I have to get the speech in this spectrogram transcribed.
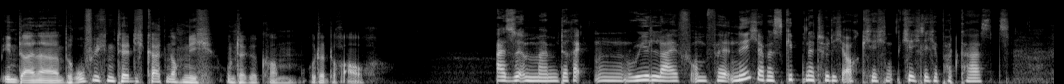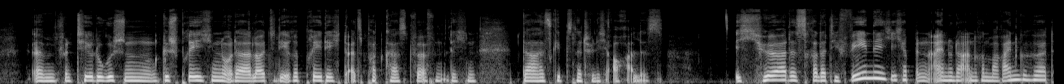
in deiner beruflichen Tätigkeit noch nicht untergekommen oder doch auch? Also in meinem direkten Real-Life-Umfeld nicht, aber es gibt natürlich auch Kirchen, kirchliche Podcasts ähm, von theologischen Gesprächen oder Leute, die ihre Predigt als Podcast veröffentlichen. Da gibt es natürlich auch alles. Ich höre das relativ wenig. Ich habe in einen oder anderen mal reingehört,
